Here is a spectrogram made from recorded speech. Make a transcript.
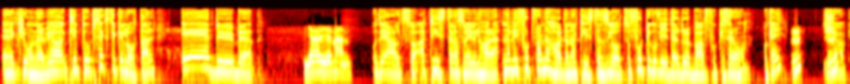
eh, kronor. Vi har klippt ihop sex stycken låtar. Är du beredd? Jajamän. Och det är alltså artisterna som vi vill höra. När vi fortfarande hör den artistens låt, så fort det går vidare då är det bara att fokusera om. Okej? Mm. kör vi.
